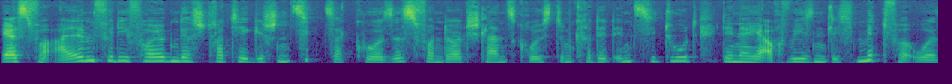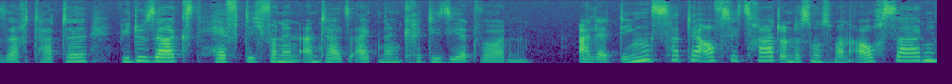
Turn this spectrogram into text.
Er ist vor allem für die Folgen des strategischen Zickzackkurses von Deutschlands größtem Kreditinstitut, den er ja auch wesentlich mit verursacht hatte, wie du sagst, heftig von den Anteilseignern kritisiert worden. Allerdings hat der Aufsichtsrat, und das muss man auch sagen,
